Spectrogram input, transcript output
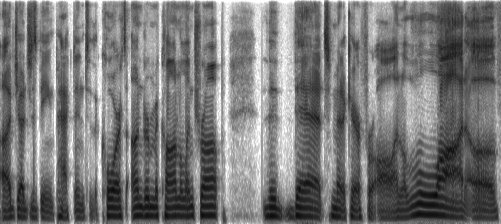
uh, judges being packed into the courts under McConnell and Trump, the, that Medicare for all and a lot of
